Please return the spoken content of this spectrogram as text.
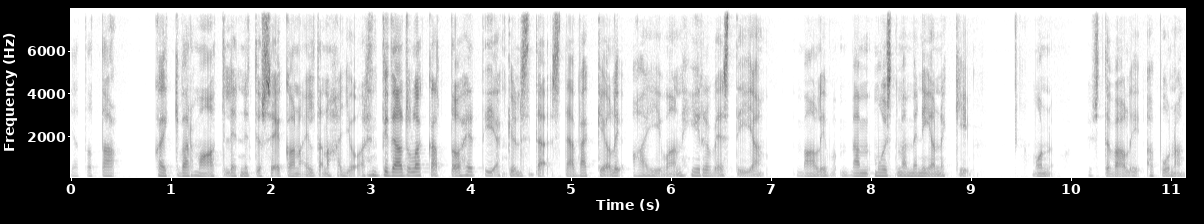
Ja tota, kaikki varmaan ajattelivat, että nyt jos se ekana iltana hajoaa, niin pitää tulla katsoa heti. Ja kyllä sitä, sitä väkeä oli aivan hirveästi. Ja mä, olin, mä muistan, mä menin jonnekin, mun ystävä oli apuna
